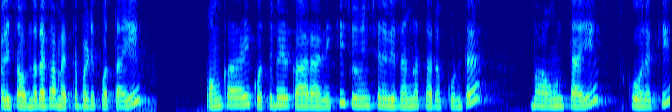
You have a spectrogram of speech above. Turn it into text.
అవి తొందరగా మెత్తపడిపోతాయి వంకాయ కొత్తిమీర కారానికి చూపించిన విధంగా తరుక్కుంటే బాగుంటాయి కూరకి.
